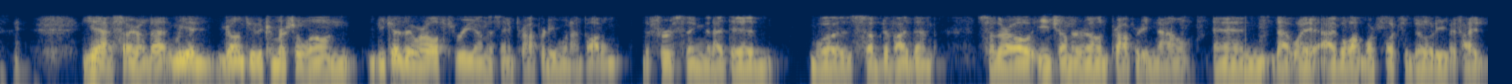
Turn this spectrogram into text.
yeah, sorry about that. We had gone through the commercial loan because they were all three on the same property when I bought them. The first thing that I did was subdivide them. So they're all each on their own property now. And that way I have a lot more flexibility if I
